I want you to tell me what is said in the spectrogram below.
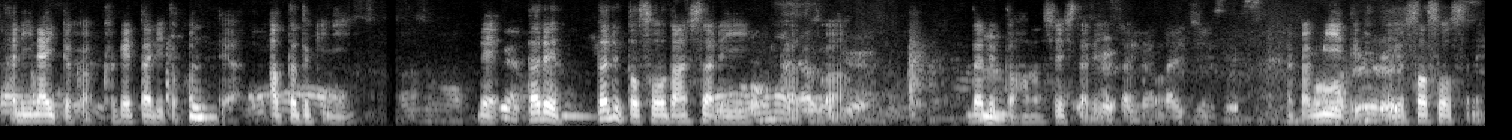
足りないとか欠けたりとかってあったときに、で、誰、誰と相談したらいいのかとか、誰と話したらいいかとか、なんか見えてきて良さそうですね。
